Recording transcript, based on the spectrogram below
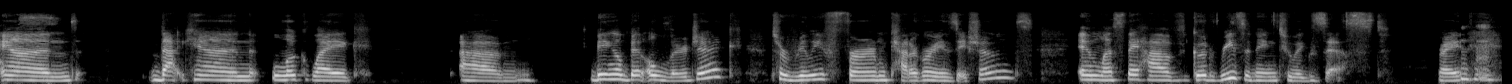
And that can look like um being a bit allergic to really firm categorizations unless they have good reasoning to exist right? Mm-hmm.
